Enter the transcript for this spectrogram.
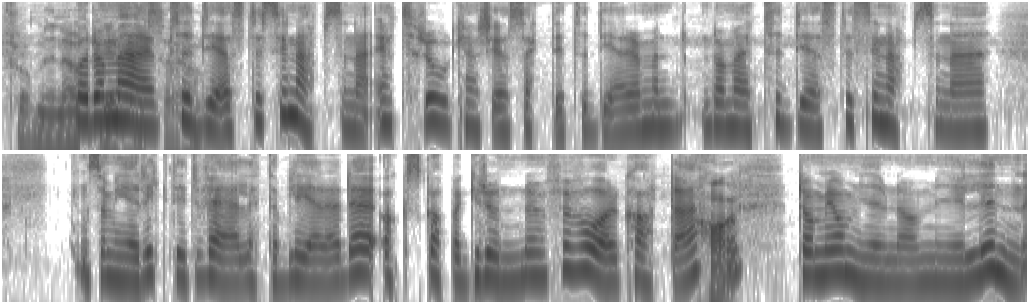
från mina Och de här ja. tidigaste synapserna, jag tror kanske jag har sagt det tidigare, men de här tidigaste synapserna som är riktigt väl etablerade och skapar grunden för vår karta, Ja. de är omgivna av myelin.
